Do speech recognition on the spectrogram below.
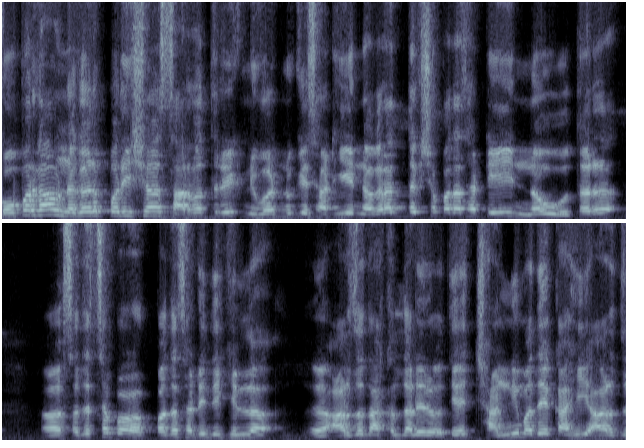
कोपरगाव नगर परिषद सार्वत्रिक निवडणुकीसाठी नगराध्यक्ष पदासाठी नऊ तर सदस्य प- पदासाठी देखील अर्ज दाखल झालेले होते. छाननीमध्ये काही अर्ज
